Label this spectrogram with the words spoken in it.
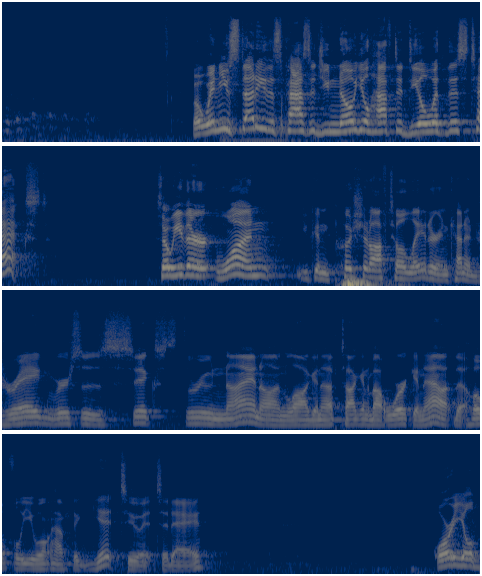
but when you study this passage, you know you'll have to deal with this text. So either one, you can push it off till later and kind of drag verses 6 through 9 on long enough, talking about working out, that hopefully you won't have to get to it today. Or you'll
